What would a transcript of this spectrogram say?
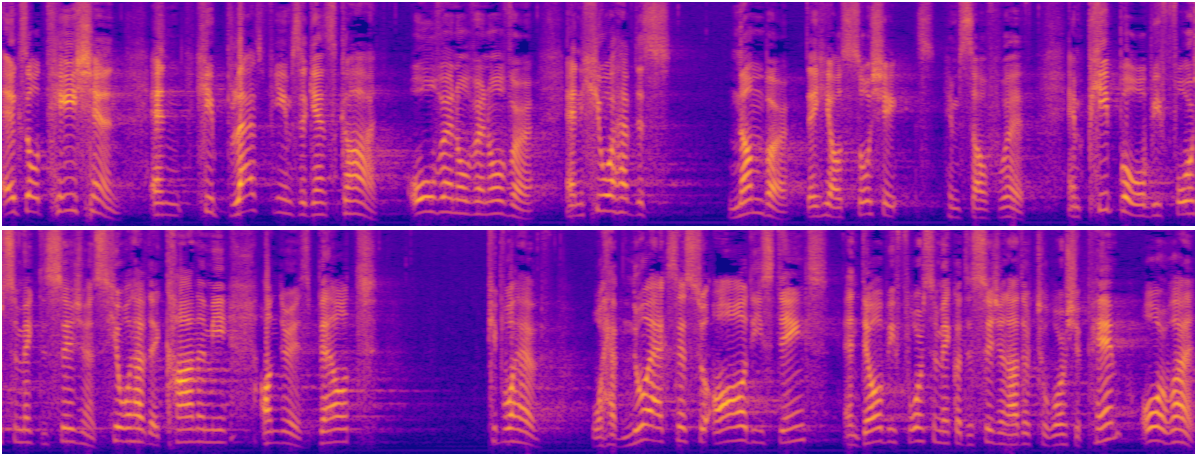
exaltation and he blasphemes against God over and over and over. And he will have this number that he associates himself with. And people will be forced to make decisions. He will have the economy under his belt. People have, will have no access to all these things, and they will be forced to make a decision either to worship him or what?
